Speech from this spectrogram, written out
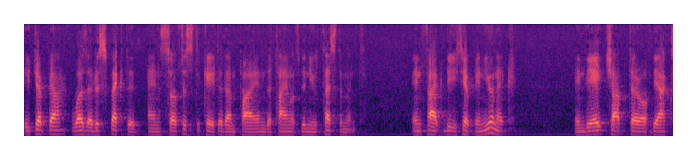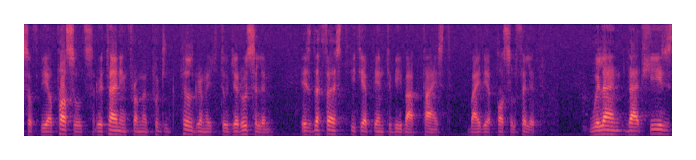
Ethiopia was a respected and sophisticated empire in the time of the New Testament. In fact, the Ethiopian eunuch, in the eighth chapter of the Acts of the Apostles, returning from a pilgrimage to Jerusalem, is the first Ethiopian to be baptized by the Apostle Philip. We learn that he is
